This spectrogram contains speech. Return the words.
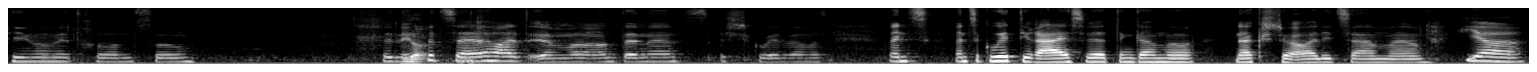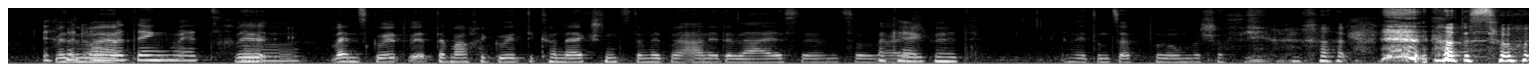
Timo mitkommt. So. Weil ich Ja. erzähle halt immer und dann ist es gut, wenn es wenn es eine gute Reise wird, dann gehen wir nächstes Jahr alle zusammen. Ja, ich Mit will einem- unbedingt mitkommen. Wenn es gut wird, dann mache ich gute Connections, damit wir auch nicht allein sind. So, Okay, weisst, gut. Damit uns jemand rumchauffieren kann. Oder so. Wow.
